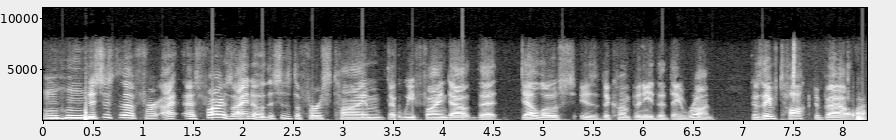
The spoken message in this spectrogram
Mm-hmm. This is the for as far as I know, this is the first time that we find out that Delos is the company that they run because they've talked about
